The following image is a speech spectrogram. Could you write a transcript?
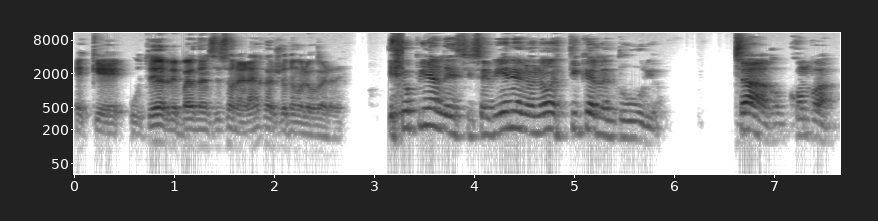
es que ustedes repartan seso naranja, yo tengo los verdes. ¿Qué opinan de si se vienen o no stickers del tuburio? Ya, compa.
